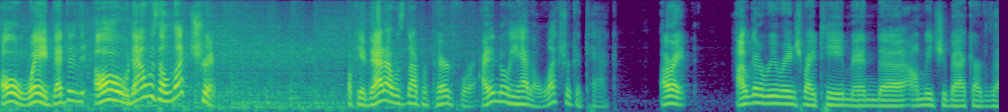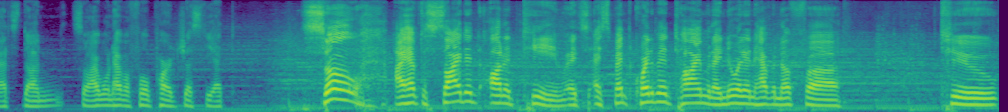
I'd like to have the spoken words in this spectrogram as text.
Oh, wait, that did... Oh, that was electric! Okay, that I was not prepared for. I didn't know he had electric attack. All right, I'm going to rearrange my team, and uh, I'll meet you back after that's done. So I won't have a full part just yet. So I have decided on a team. It's I spent quite a bit of time, and I knew I didn't have enough uh, to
